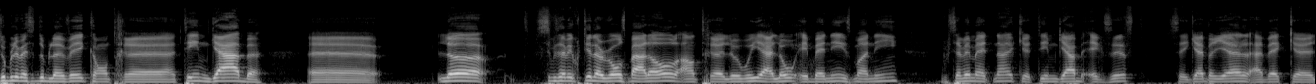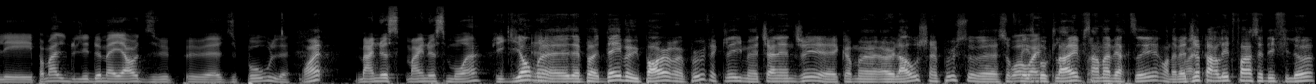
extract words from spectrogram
WCW contre Team Gab. Là, si vous avez écouté le Rose Battle entre Louis Allo et Benny Is Money, vous savez maintenant que Team Gab existe. C'est Gabriel avec euh, les pas mal les deux meilleurs du, euh, du pool, Ouais. minus, minus moi. Puis Guillaume, euh, Dave a eu peur un peu, fait que là, il m'a challengé euh, comme un, un lâche un peu sur, euh, sur Ouais, Facebook Live sans m'avertir. On avait déjà parlé de faire ce défi-là.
